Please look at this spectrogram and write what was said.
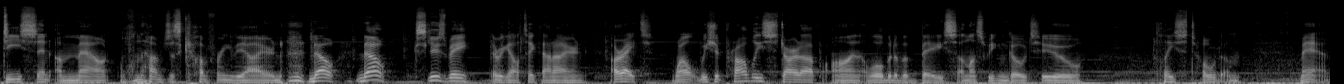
decent amount. Well, now I'm just covering the iron. No, no, excuse me. There we go. I'll take that iron. All right. Well, we should probably start up on a little bit of a base, unless we can go to place totem. Man.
